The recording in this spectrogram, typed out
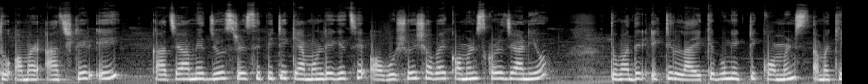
তো আমার আজকের এই কাঁচা আমের জুস রেসিপিটি কেমন লেগেছে অবশ্যই সবাই কমেন্টস করে জানিও। তোমাদের একটি লাইক এবং একটি কমেন্টস আমাকে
